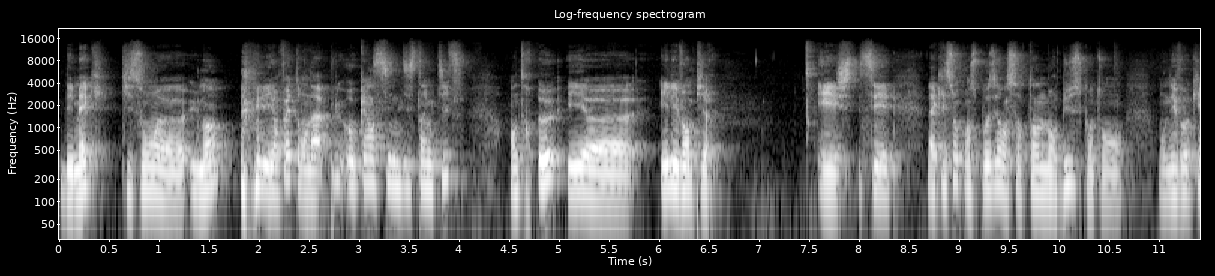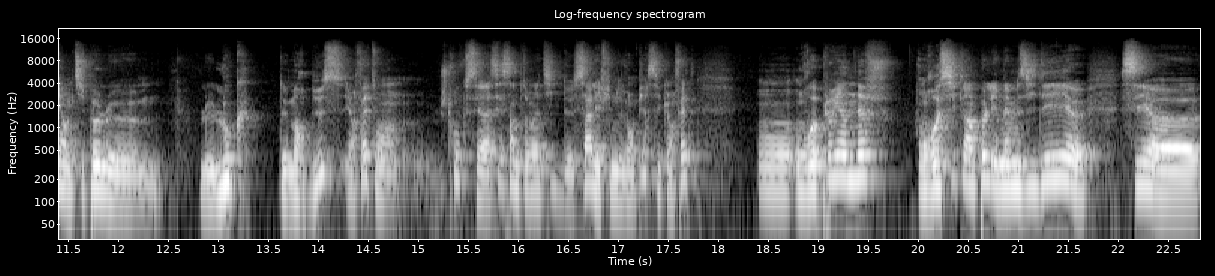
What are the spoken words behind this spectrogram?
des mecs qui sont humains et en fait on n'a plus aucun signe distinctif entre eux et, et les vampires. Et c'est la question qu'on se posait en sortant de Morbius quand on, on évoquait un petit peu le, le look de Morbius. Et en fait, on, je trouve que c'est assez symptomatique de ça, les films de vampires, c'est qu'en fait, on, on voit plus rien de neuf. On recycle un peu les mêmes idées. euh, C'est euh,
